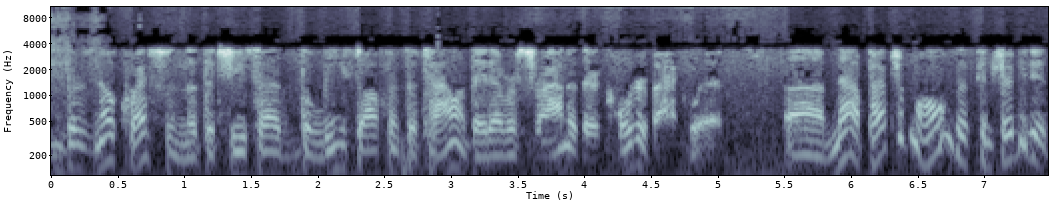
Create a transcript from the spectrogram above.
there's no question that the Chiefs had the least offensive talent they'd ever surrounded their quarterback with. Um, now, Patrick Mahomes has contributed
